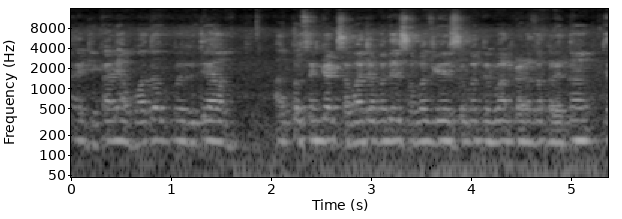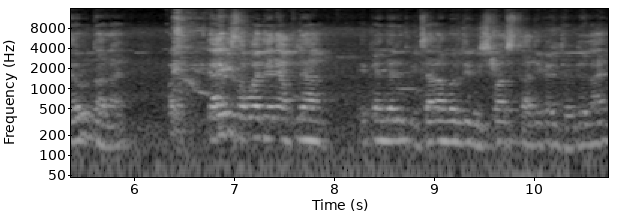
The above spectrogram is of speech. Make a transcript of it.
काही ठिकाणी अपवादात्मकरित्या अल्पसंख्याक समाजामध्ये समज समज निर्माण करण्याचा प्रयत्न जरूर झाला आहे पण त्याही समाजाने आपल्या एकंदरीत विचारावरती विश्वास त्या ठिकाणी ठेवलेला आहे.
